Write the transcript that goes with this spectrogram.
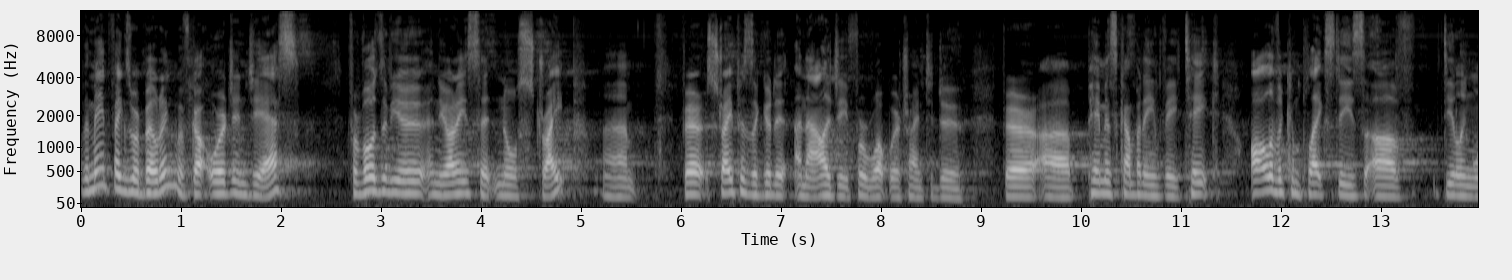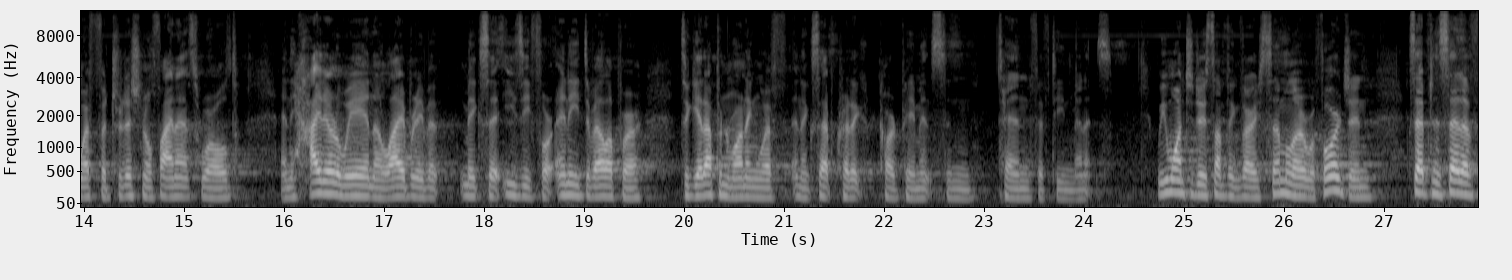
the main things we're building, we've got Origin.js. For those of you in the audience that know Stripe, um, Stripe is a good analogy for what we're trying to do. They're a payments company. They take all of the complexities of dealing with the traditional finance world and they hide it away in a library that makes it easy for any developer to get up and running with and accept credit card payments in 10, 15 minutes. We want to do something very similar with Origin, except instead of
